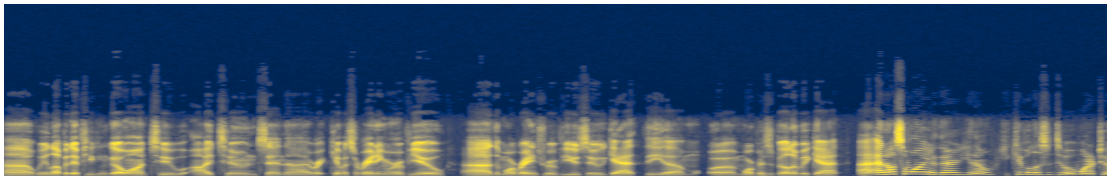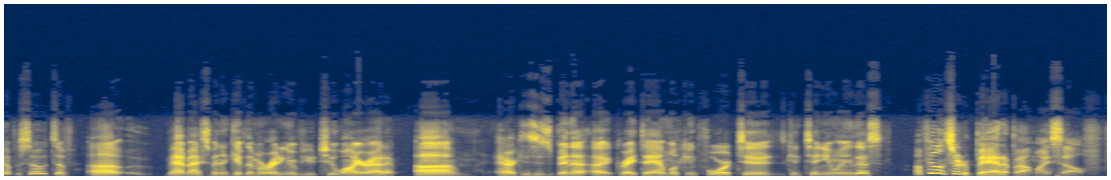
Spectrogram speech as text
Uh, we love it if you can go on to iTunes and uh, give us a rating review. Uh, the more ratings reviews we get, the um, uh, more visibility we get. Uh, and also, while you're there, you know, you give a listen to one or two episodes of uh, Mad Max Minute. Give them a rating review too while you're at it. Um, Eric, this has been a, a great day. I'm looking forward to continuing this. I'm feeling sort of bad about myself.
